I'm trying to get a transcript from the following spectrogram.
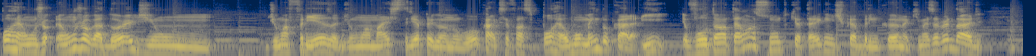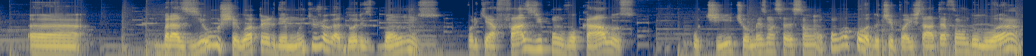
Porra, é um, é um jogador de um. De uma frieza, de uma maestria pegando no gol, cara, que você fala assim, porra, é o momento do cara. E voltando até um assunto que até que a gente fica brincando aqui, mas é verdade. Ah, o Brasil chegou a perder muitos jogadores bons porque a fase de convocá-los, o Tite ou mesmo a seleção não convocou. Do tipo, a gente tava até falando do Luan.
